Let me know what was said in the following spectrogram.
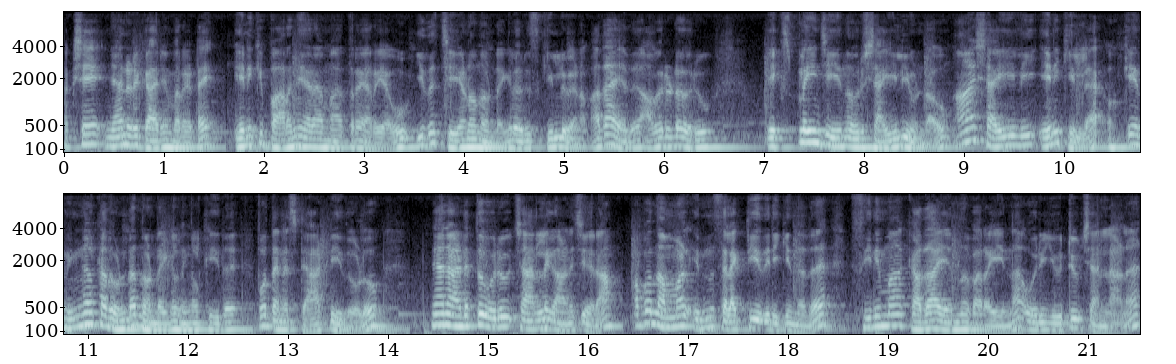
പക്ഷേ ഞാനൊരു കാര്യം പറയട്ടെ. എനിക്ക് പറഞ്ഞു തരാൻ മാത്രമേ അറിയാവൂ. ഇത് ചെയ്യണമെന്നുണ്ടെങ്കിൽ ഒരു സ്കില്ല് വേണം. അതായത് അവരുടെ ഒരു എക്സ്പ്ലെയിൻ ചെയ്യുന്ന ഒരു ശൈലി ഉണ്ടാവും. ആ ശൈലി എനിക്കില്ല. ഓക്കെ നിങ്ങൾക്കത് ഉണ്ടെന്നുണ്ടെങ്കിൽ നിങ്ങൾക്ക് ഇത് ഇപ്പോൾ തന്നെ സ്റ്റാർട്ട് ചെയ്തോളൂ. ഞാൻ അടുത്ത ഒരു ചാനൽ കാണിച്ചു തരാം. അപ്പോൾ നമ്മൾ ഇന്ന് സെലക്ട് ചെയ്തിരിക്കുന്നത് സിനിമ കഥ എന്ന് പറയുന്ന ഒരു യൂട്യൂബ് ചാനലാണ്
